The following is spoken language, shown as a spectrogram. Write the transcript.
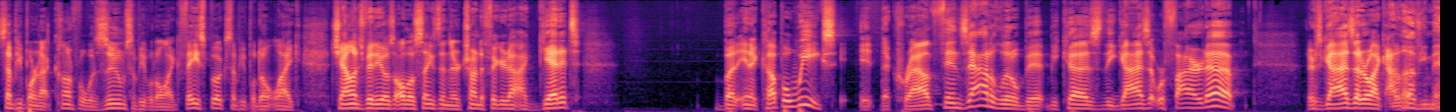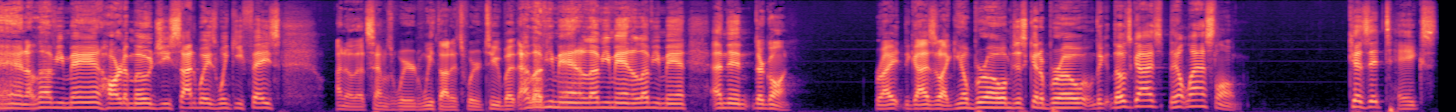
Some people are not comfortable with Zoom. Some people don't like Facebook. Some people don't like challenge videos, all those things, and they're trying to figure it out. I get it. But in a couple weeks, it, the crowd thins out a little bit because the guys that were fired up, there's guys that are like, I love you, man. I love you, man. Heart emoji, sideways winky face. I know that sounds weird. We thought it's weird too, but I love you, man. I love you, man. I love you, man. And then they're gone, right? The guys are like, you know, bro, I'm just going to bro. Those guys, they don't last long because it takes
